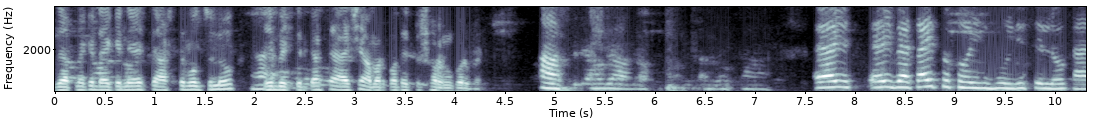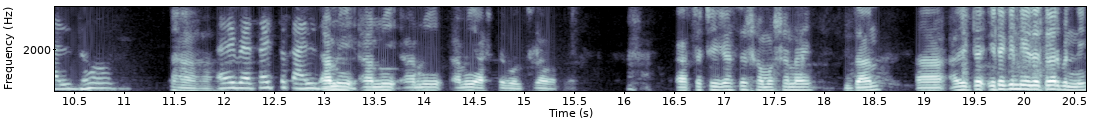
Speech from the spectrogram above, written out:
যে আপনাকে ডেকে নিয়ে আসছে আসতে বলছিল এই ব্যক্তির কাছে এসে আমার কথা একটু স্মরণ করবেন। আচ্ছা। এই এই বেটাই তো কই বলিছিল কাল ধর। এই বেটাই তো কাল আমি আমি আমি আমি আসতে বলছিলাম আপনাকে। আচ্ছা ঠিক আছে সমস্যা নাই যান। আর এটা এটাকে নিয়ে যেতে পারবেন নি?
